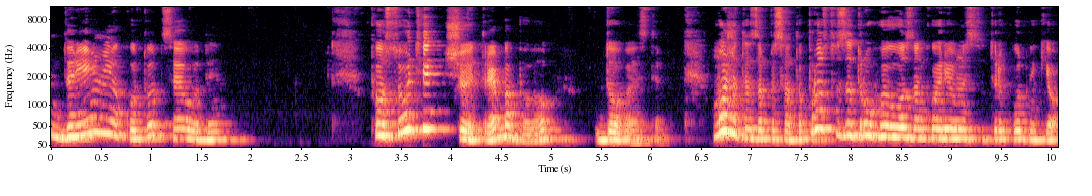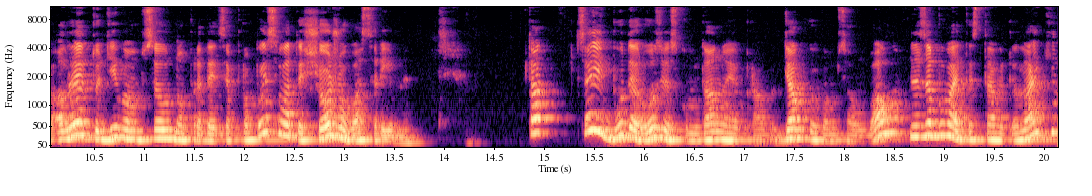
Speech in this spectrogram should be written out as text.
дорівнює куту С1. По суті, що і треба було довести. Можете записати просто за другою ознакою рівності трикутників, але тоді вам все одно придеться прописувати, що ж у вас рівне. Так, це і буде розв'язком даної вправи. Дякую вам за увагу. Не забувайте ставити лайки.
